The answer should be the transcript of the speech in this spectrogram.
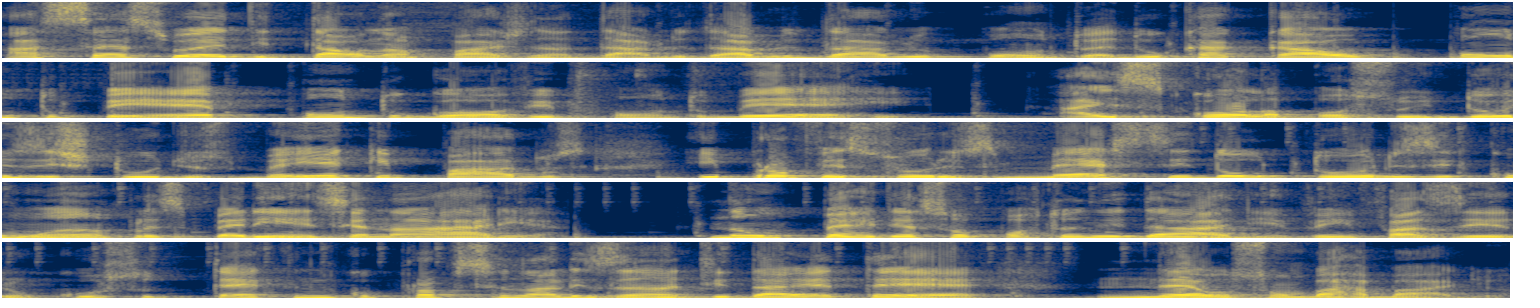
Acesse o edital na página www.educacau.pe.gov.br. A escola possui dois estúdios bem equipados e professores mestres e doutores e com ampla experiência na área. Não perde essa oportunidade, vem fazer o curso técnico profissionalizante da ETE Nelson Barbalho.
